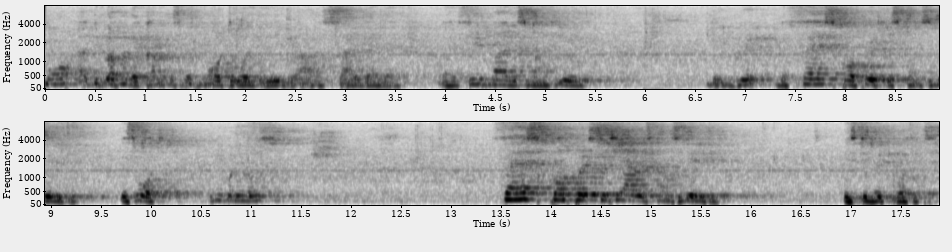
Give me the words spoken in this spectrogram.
more a development economist, but more towards the liberal side and the uh, Friedman is hero. The great, the first corporate responsibility is what? Anybody knows? First corporate social responsibility is to make profit.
